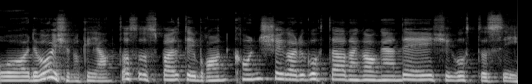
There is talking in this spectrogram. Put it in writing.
og det var jo ikke noen jenter som spilte i Brann. Kanskje jeg hadde gått der den gangen, det er ikke godt å si.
